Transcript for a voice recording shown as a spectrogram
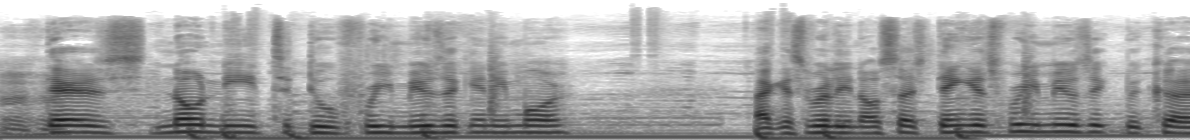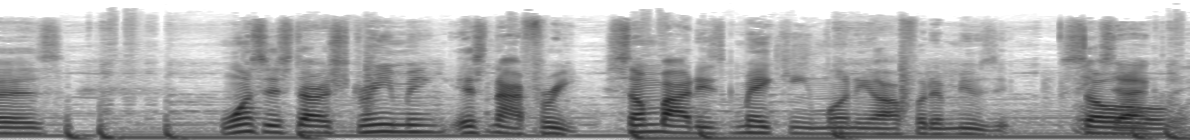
Mhm. there's no need to do free music anymore. Like, it's really no such thing as free music because once it starts streaming, it's not free. Somebody's making money off of the music. So exactly.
